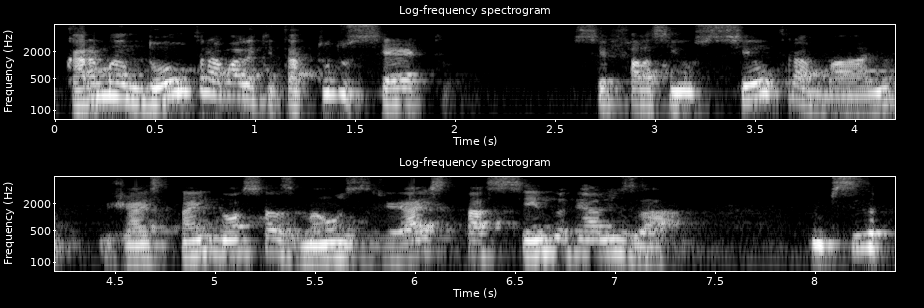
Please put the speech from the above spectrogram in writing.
O cara mandou um trabalho aqui, tá tudo certo você fala assim: o seu trabalho já está em nossas mãos, já está sendo realizado. Não precisa,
